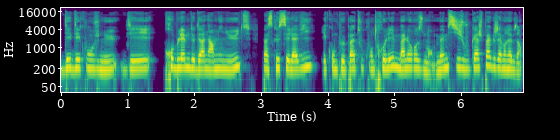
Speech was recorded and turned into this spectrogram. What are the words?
des déconvenus, des problèmes de dernière minute, parce que c'est la vie et qu'on peut pas tout contrôler malheureusement, même si je vous cache pas que j'aimerais bien.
